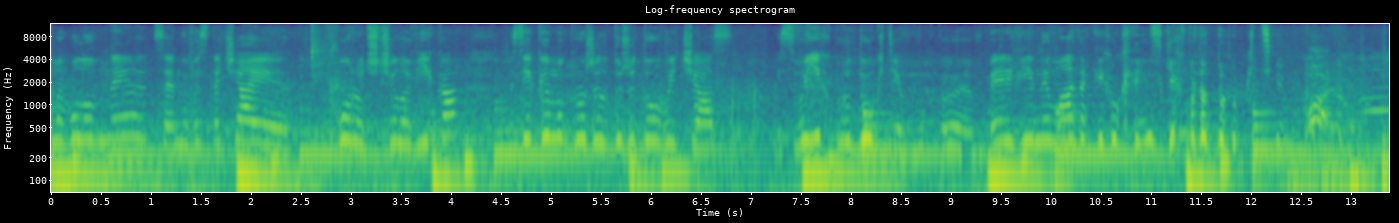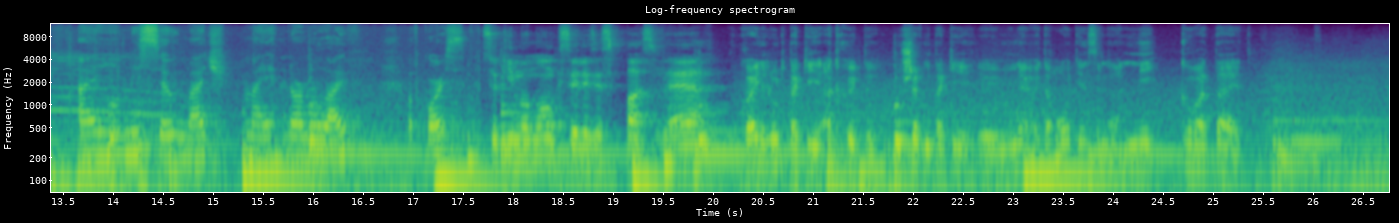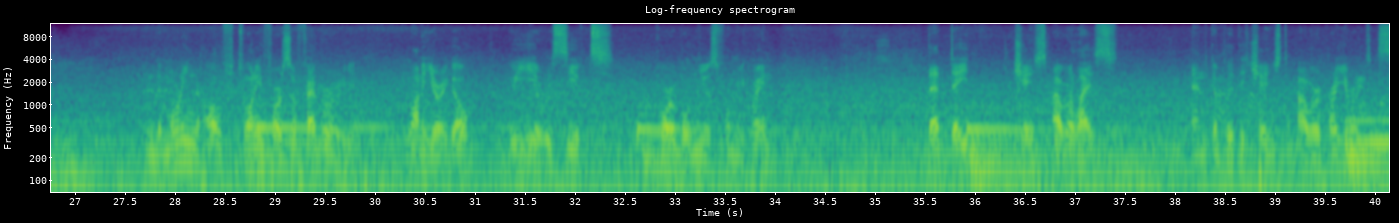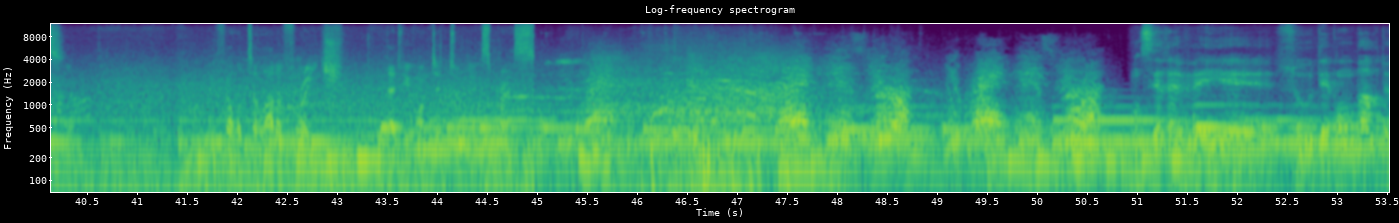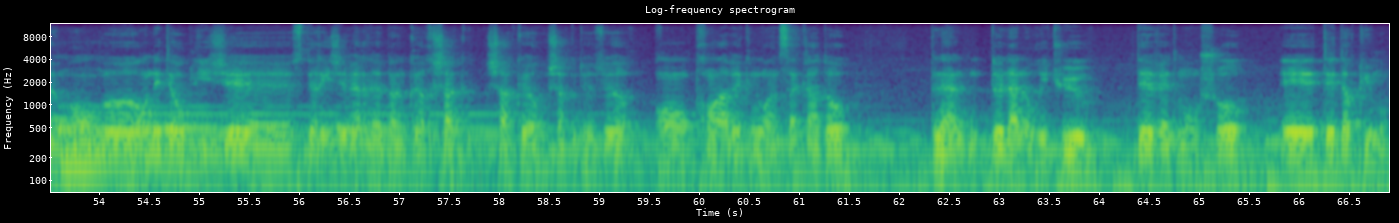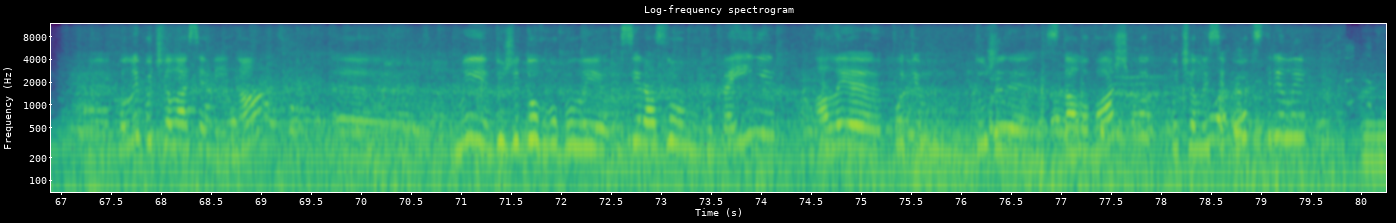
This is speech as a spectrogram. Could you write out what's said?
саме головне це не вистачає поруч чоловіка, з яким ми прожили дуже довгий час. І своїх продуктів Бу- е, в Бельгії нема таких українських продуктів. I miss so much my normal life, of course. Ce qui me manque, c'est les espaces verts, В Украине люди такие открытые, душевные такие. И меня это очень сильно не хватает. In the morning of 24th of February, one year ago, we received horrible news from Ukraine. That day changed our lives and completely changed our priorities. We felt a lot of rage that we wanted to express. on s'est réveillé sous des bombardements. Euh, Euh, on était obligé de se diriger vers le bunker chaque, chaque heure ou chaque deux heures. On prend avec nous un sac à dos plein de la nourriture, des vêtements chauds et des documents. Е, Коли почалася війна, е, ми дуже довго були всі разом в Україні, але потім дуже стало важко, почалися обстріли.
